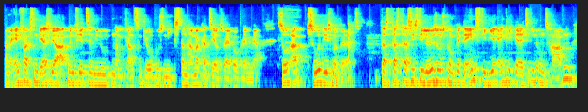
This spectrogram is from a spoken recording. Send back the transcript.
Am einfachsten wäre es, wir atmen 14 Minuten am ganzen Globus nichts, dann haben wir kein CO2-Problem mehr. So absurd ist man bereits das, das, das ist die Lösungskompetenz, die wir eigentlich bereits in uns haben.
